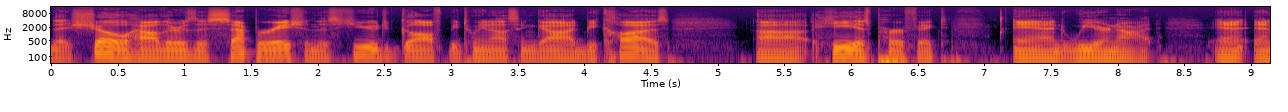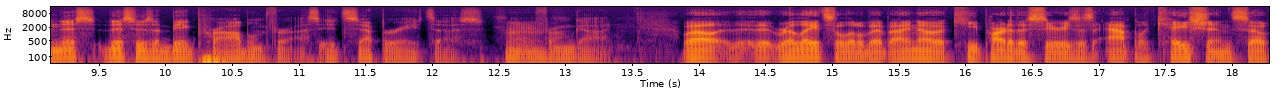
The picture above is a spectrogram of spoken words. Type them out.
that show how there's this separation, this huge gulf between us and God because uh, He is perfect and we are not. And, and this this is a big problem for us. It separates us hmm. from God. Well, it relates a little bit, but I know a key part of this series is application. So,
